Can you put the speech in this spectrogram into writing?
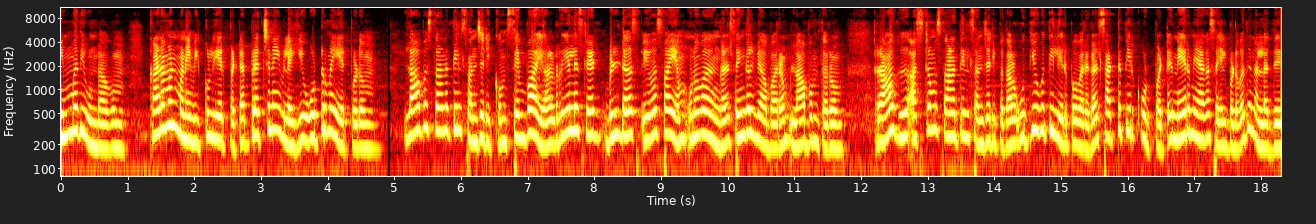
நிம்மதி உண்டாகும். கணவன் மனைவிக்குள் ஏற்பட்ட பிரச்சனை விலகி ஒற்றுமை ஏற்படும். லாபஸ்தானத்தில் சஞ்சரிக்கும் செவ்வாயால் ரியல் எஸ்டேட் பில்டர்ஸ் விவசாயம் உணவகங்கள் செங்கல் வியாபாரம் லாபம் தரும். ராகு அஷ்டமஸ்தானத்தில் சஞ்சரிப்பதால் உத்தியோகத்தில் இருப்பவர்கள் சட்டத்திற்கு உட்பட்டு நேர்மையாக செயல்படுவது நல்லது.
